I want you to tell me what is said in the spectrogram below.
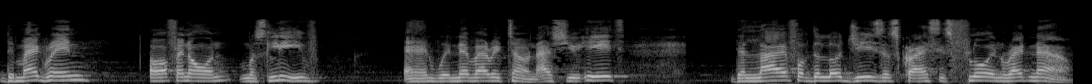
The migraine off and on must leave and will never return. As you eat, the life of the Lord Jesus Christ is flowing right now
